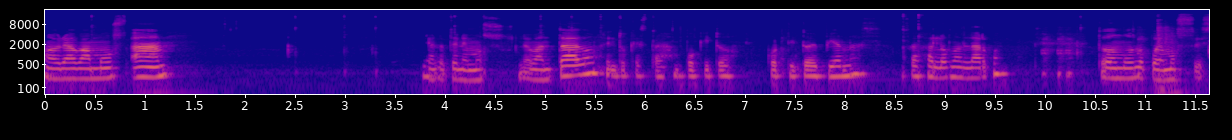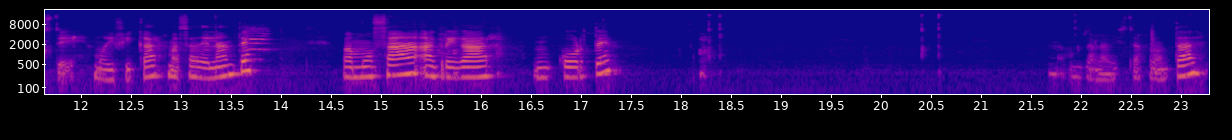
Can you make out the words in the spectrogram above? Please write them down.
ahora vamos a... Ya lo tenemos levantado. Siento que está un poquito cortito de piernas. Vamos a dejarlo más largo todos lo podemos este, modificar más adelante. Vamos a agregar un corte. Vamos a la vista frontal.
